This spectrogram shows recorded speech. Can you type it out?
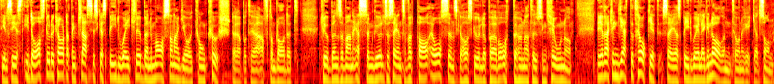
Till sist idag stod det klart att den klassiska speedwayklubben Masarna går i konkurs, det rapporterar Aftonbladet. Klubben som vann SM-guld så sent som för ett par år sedan ska ha skulder på över 800 000 kronor. Det är verkligen jättetråkigt, säger speedway-legendaren Tony Rickardsson.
